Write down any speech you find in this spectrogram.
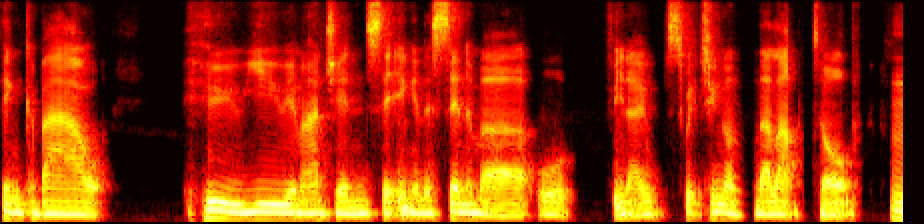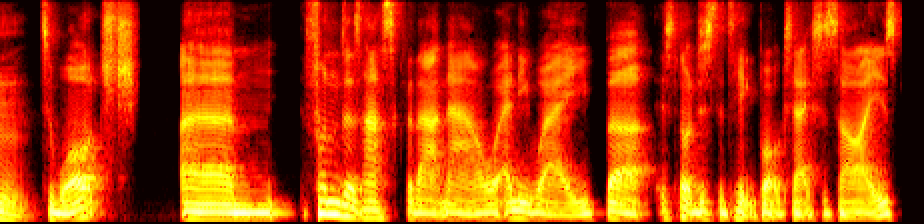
think about who you imagine sitting in a cinema or you know switching on their laptop Hmm. to watch. Um funders ask for that now anyway but it's not just a tick box exercise.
